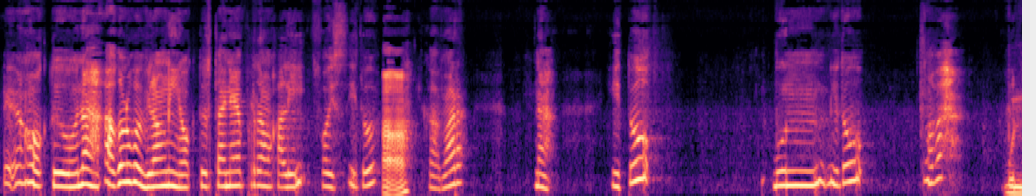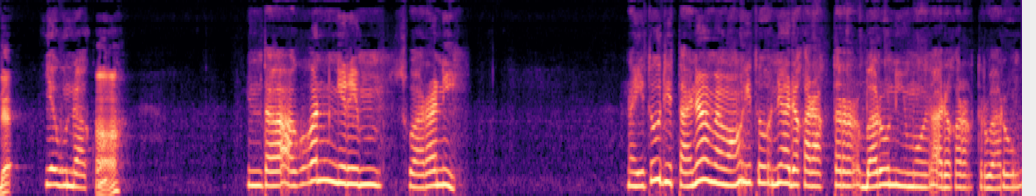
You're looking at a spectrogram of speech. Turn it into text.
eh, waktu nah aku lupa bilang nih waktu tanya pertama kali voice itu Ah, ah. di kamar nah itu bun itu apa Bunda. ya bunda aku Ah, ah. minta aku kan ngirim suara nih nah itu ditanya memang itu ini ada karakter baru nih mau ada karakter baru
